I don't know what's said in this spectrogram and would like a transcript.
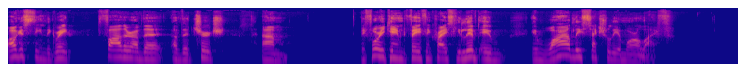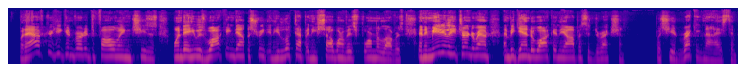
Augustine, the great father of the, of the church, um, before he came to faith in Christ, he lived a, a wildly sexually immoral life. But after he converted to following Jesus, one day he was walking down the street and he looked up and he saw one of his former lovers. And immediately he turned around and began to walk in the opposite direction but she had recognized him.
